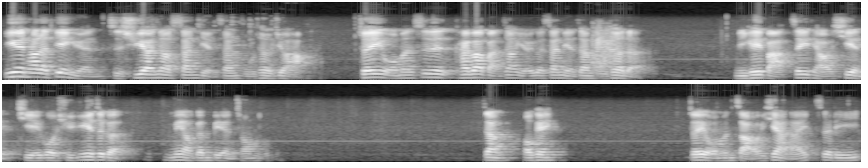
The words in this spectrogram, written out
因为它的电源只需要那三点三伏特就好，所以我们是开发板上有一个三点三伏特的。你可以把这一条线接过去，因为这个没有跟别人冲突，这样 OK。所以我们找一下，来这里，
